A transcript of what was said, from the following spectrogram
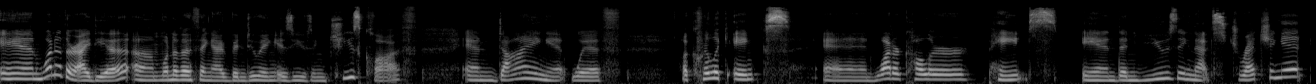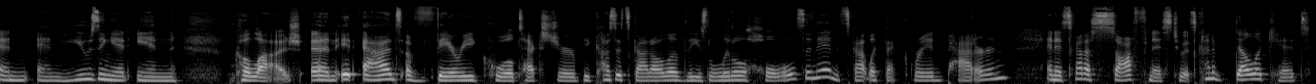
And one other idea, um, one other thing I've been doing is using cheesecloth and dyeing it with acrylic inks and watercolor paints and then using that stretching it and and using it in collage. And it adds a very cool texture because it's got all of these little holes in it. It's got like that grid pattern and it's got a softness to it. It's kind of delicate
